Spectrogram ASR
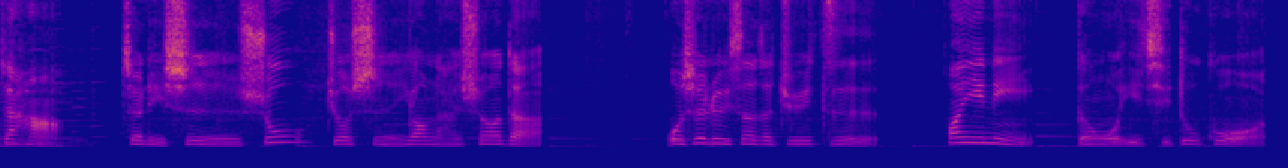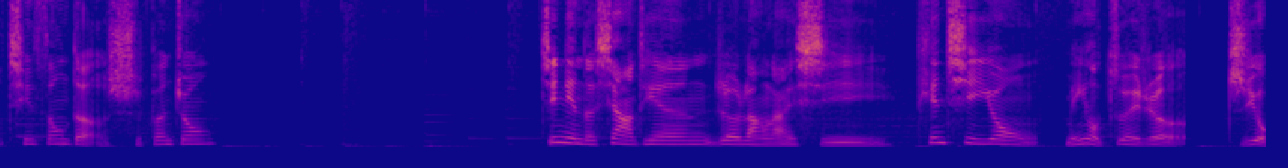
家好，这里是书就是用来说的，我是绿色的橘子，欢迎你跟我一起度过轻松的十分钟。今年的夏天热浪来袭，天气用没有最热，只有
